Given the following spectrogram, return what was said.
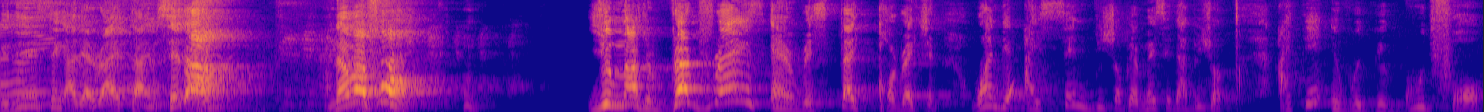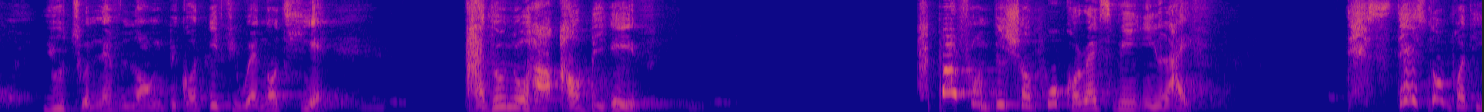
You didn't sing at the right time. Sit down. Number four. You must reverence and respect correction. One day I sent Bishop a message that Bishop, I think it would be good for you to live long because if you were not here, I don't know how I'll behave. Apart from Bishop, who corrects me in life? There's, there's nobody.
